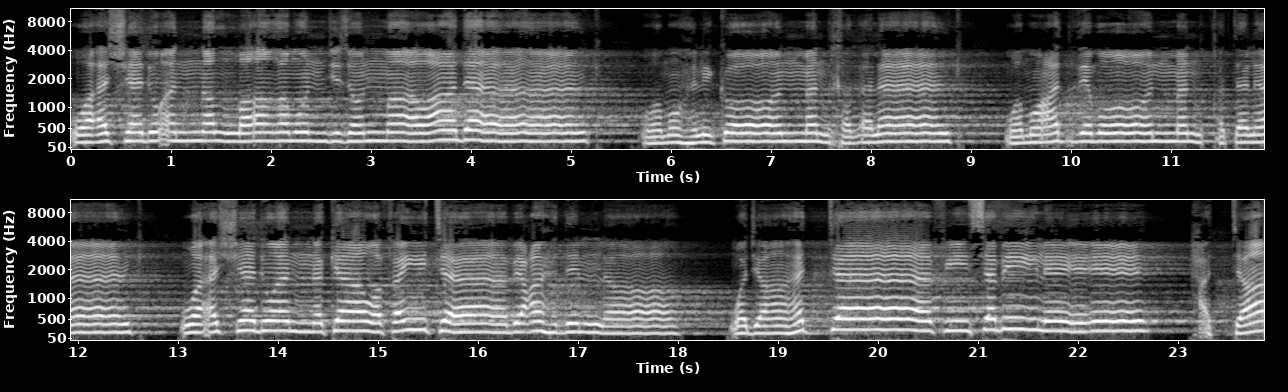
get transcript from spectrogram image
وأشهد أن الله منجز ما وعدك ومهلك من خذلك ومعذب من قتلك وأشهد أنك وفيت بعهد الله وجاهدت في سبيله حتى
